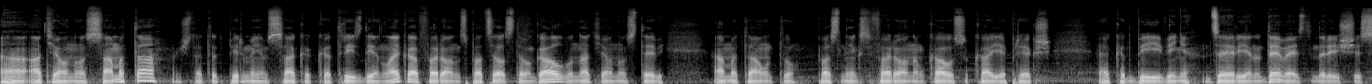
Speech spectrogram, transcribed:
atjaunos amatā. Viņš tātad pirmajam saka, ka trīs dienu laikā faraons pacels tev galvu un atjaunos tevi amatā, un tu pasniegsi faraonam kausu kā iepriekš, kad bija viņa dzērienu devējs. Tad arī šis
